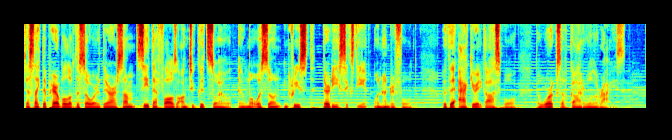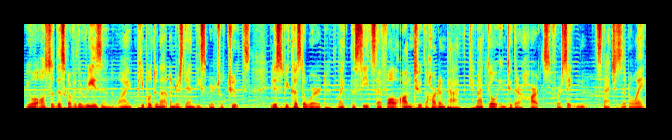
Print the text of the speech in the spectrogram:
Just like the parable of the sower, there are some seed that falls onto good soil, and what was sown increased 30, 60, 100 fold. With the accurate gospel, the works of God will arise. You will also discover the reason why people do not understand these spiritual truths. It is because the word, like the seeds that fall onto the hardened path, cannot go into their hearts, for Satan snatches it away.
